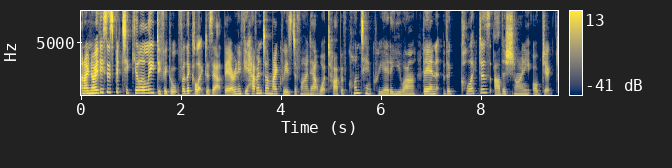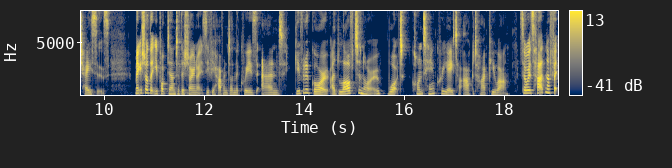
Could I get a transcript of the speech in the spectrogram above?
And I know this is particularly difficult for the collectors out there. And if you haven't done my quiz to find out what type of content creator you are, then the collectors are the shiny object chasers. Make sure that you pop down to the show notes if you haven't done the quiz and give it a go. I'd love to know what content creator archetype you are. So it's hard enough for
